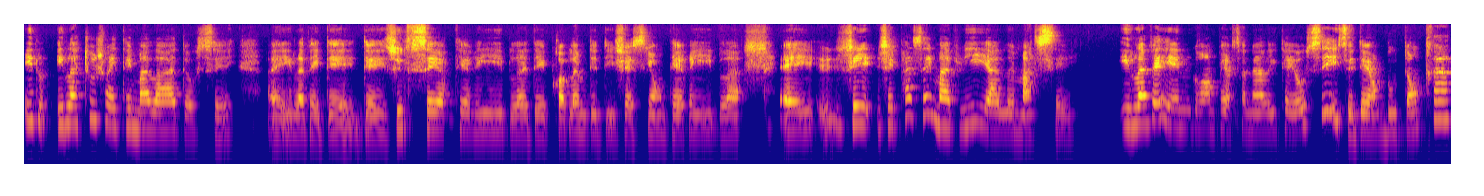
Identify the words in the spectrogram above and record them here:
Il, a toujours été malade aussi. Euh, il avait des, ulcères terribles, des problèmes de digestion terribles. Et j'ai passé ma vie à le masser. Il avait une grande personnalité aussi. C'était un bout en train.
